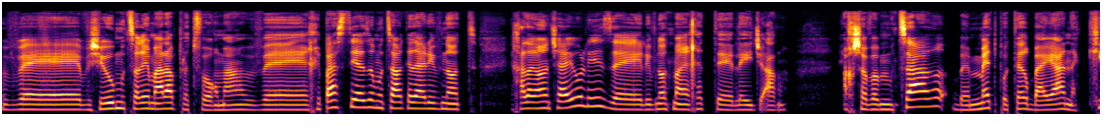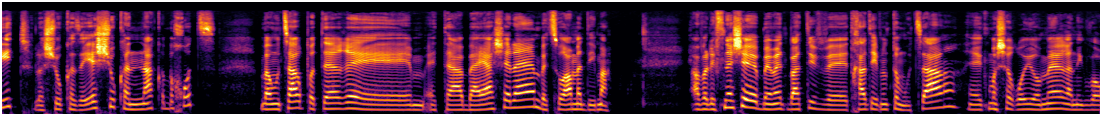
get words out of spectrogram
ו... ושיהיו מוצרים על הפלטפורמה, וחיפשתי איזה מוצר כדאי לבנות. אחד הרעיונות שהיו לי זה לבנות מערכת ל-HR. עכשיו, המוצר באמת פותר בעיה ענקית לשוק הזה. יש שוק ענק בחוץ, והמוצר פותר אה, את הבעיה שלהם בצורה מדהימה. אבל לפני שבאמת באתי והתחלתי לבנות את המוצר, אה, כמו שרועי אומר, אני כבר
